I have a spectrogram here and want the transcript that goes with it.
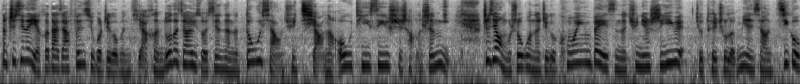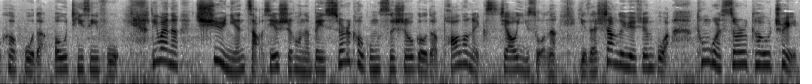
那之前呢，也和大家分析过这个问题啊，很多的交易所现在呢，都想去抢呢 OTC 市场的生意。之前我们说过呢，这个 Coinbase 呢，去年十一月就推出了面向机构客户的 OTC 服务。另外呢，去年早些时候呢，被 Circle 公司收购的 Polonix 交易所呢，也在上个月宣布啊，通过 Circle Trade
